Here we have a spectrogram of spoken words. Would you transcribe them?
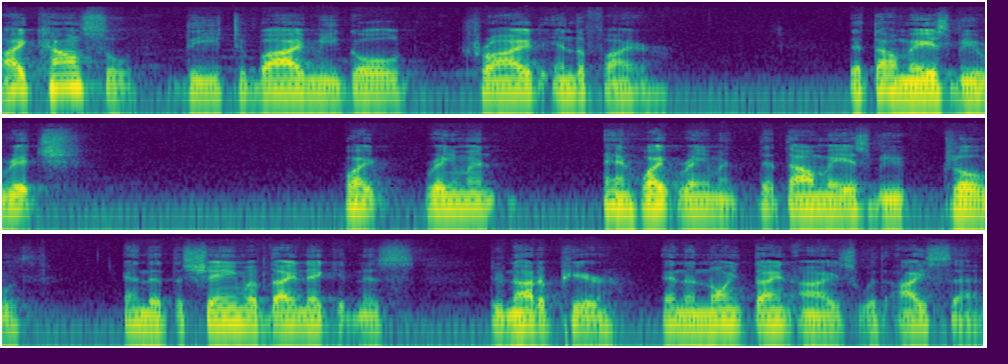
I counsel thee to buy me gold tried in the fire, that thou mayest be rich, white raiment and white raiment, that thou mayest be clothed, and that the shame of thy nakedness do not appear, and anoint thine eyes with eye salve.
